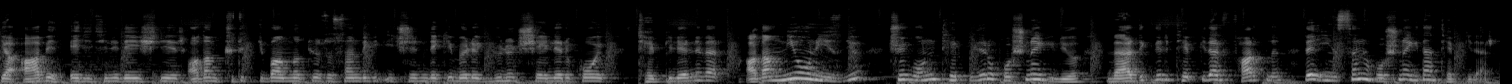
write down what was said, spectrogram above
Ya abi editini değiştir. Adam kütük gibi anlatıyorsa sen de git içindeki böyle gülünç şeyleri koy. Tepkilerini ver. Adam niye onu izliyor? Çünkü onun tepkileri hoşuna gidiyor. Verdikleri tepkiler farklı ve insanın hoşuna giden tepkiler.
